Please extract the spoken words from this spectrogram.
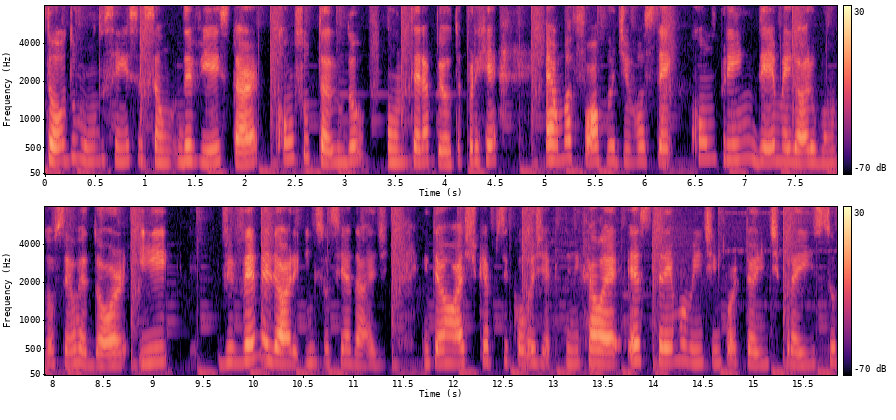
Todo mundo, sem exceção, devia estar consultando um terapeuta, porque é uma forma de você compreender melhor o mundo ao seu redor e viver melhor em sociedade. Então eu acho que a psicologia clínica ela é extremamente importante para isso,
